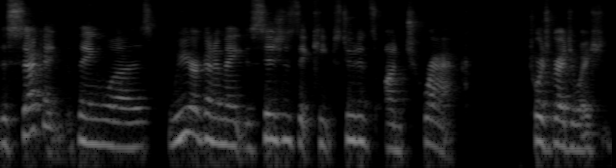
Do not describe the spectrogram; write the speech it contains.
The second thing was we are going to make decisions that keep students on track towards graduation.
